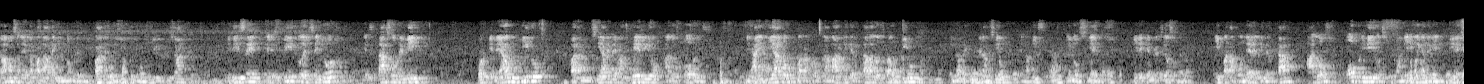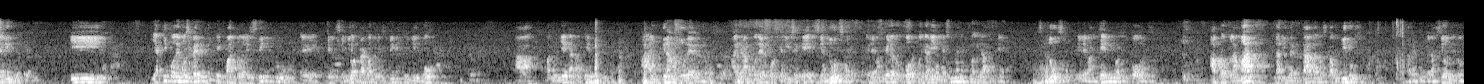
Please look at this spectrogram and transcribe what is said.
ya vamos a leer la palabra en el nombre del Padre, del Hijo y del Espíritu Santo. Y dice, el Espíritu del Señor está sobre mí, porque me ha ungido para anunciar el Evangelio a los pobres. Me ha enviado para proclamar libertad a los cautivos y la recuperación de la vista y los ciegos. Mire qué precioso, ¿verdad? Y para poner en libertad a los oprimidos. También, oigan bien, mire qué lindo. Y, y, aquí podemos ver que cuando el Espíritu eh, del Señor, cuando el Espíritu llegó a, cuando llega la gente, hay gran poder, hay gran poder porque dice que se anuncia el Evangelio a los pobres. Oiga bien, es una virtualidad porque se anuncia el Evangelio a los pobres, a proclamar la libertad a los cautivos, la recuperación de los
